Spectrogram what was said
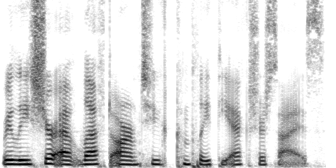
Release your left arm to complete the exercise.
